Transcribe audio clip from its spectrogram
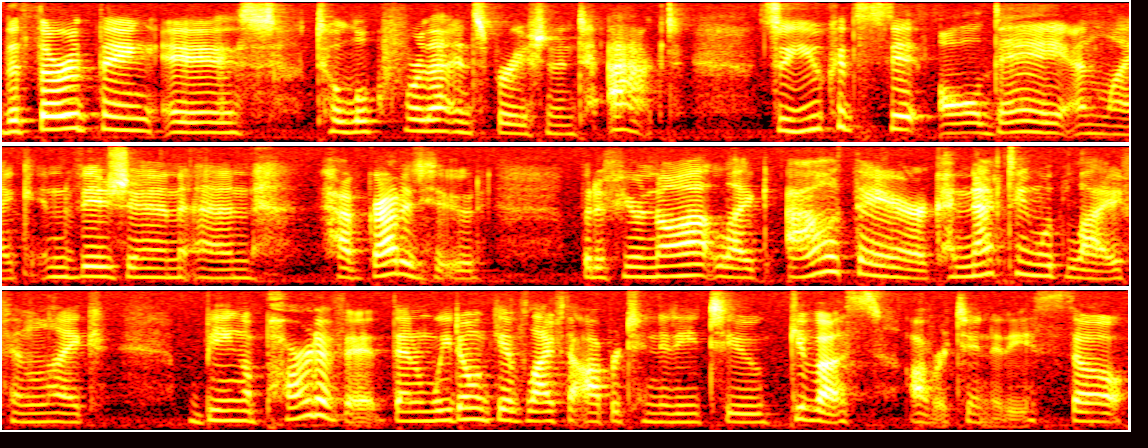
The third thing is to look for that inspiration and to act. So you could sit all day and like envision and have gratitude, but if you're not like out there connecting with life and like being a part of it, then we don't give life the opportunity to give us opportunities. So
